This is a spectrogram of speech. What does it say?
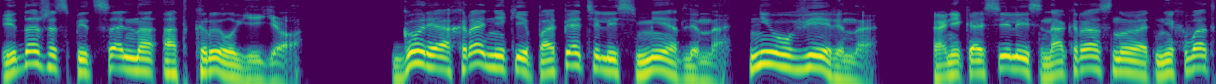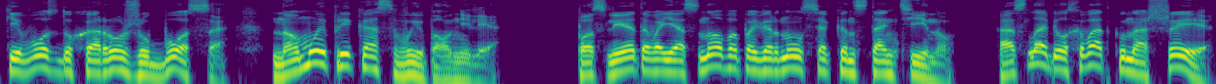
и даже специально открыл ее. Горе-охранники попятились медленно, неуверенно. Они косились на красную от нехватки воздуха рожу босса, но мой приказ выполнили. После этого я снова повернулся к Константину, ослабил хватку на шее,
